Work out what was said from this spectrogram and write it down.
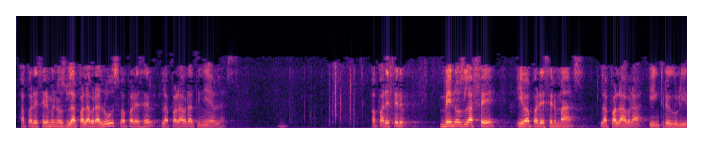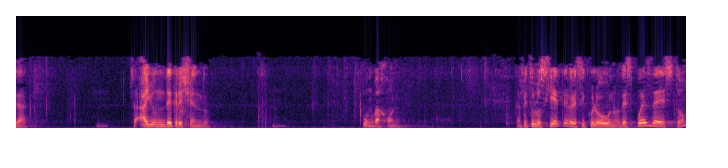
Va a aparecer menos la palabra luz, va a aparecer la palabra tinieblas. Va a aparecer menos la fe y va a aparecer más la palabra incredulidad. O sea, hay un decreciendo, un bajón capítulo 7, versículo 1. Después de esto,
